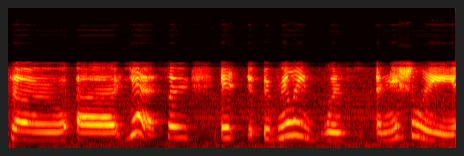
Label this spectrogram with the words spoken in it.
so uh, yeah, so it it really was initially.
